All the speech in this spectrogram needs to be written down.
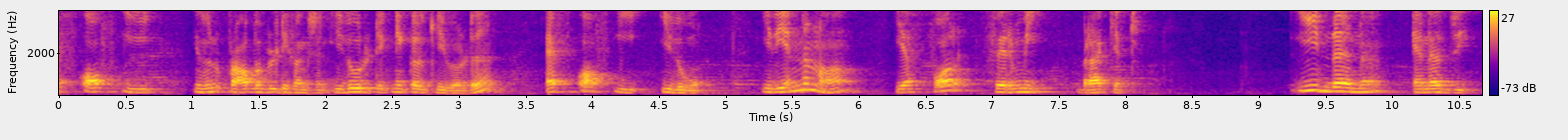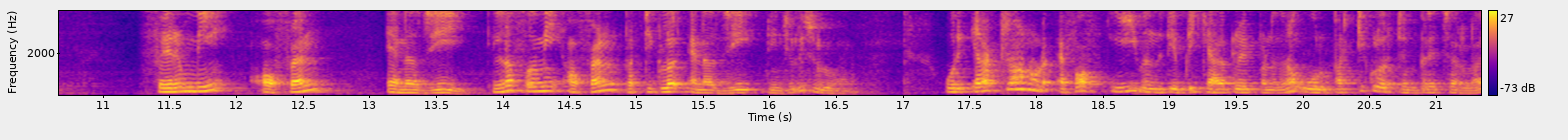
F of E இது வந்து ப்ராபபிலிட்டி ஃபங்க்ஷன் இது ஒரு technical keyword F of E இதுவும். இது என்னென்னா எஃப் ஆர் ஃபெர்மி ப்ராக்கெட் என்ன? Energy Fermi of an energy இல்லைனா Fermi of an particular energy அப்படின்னு சொல்லி சொல்லுவாங்க. ஒரு எலக்ட்ரானோட எஃப் ஆஃப் இ வந்துட்டு எப்படி கால்குலேட் பண்ணுதுன்னா ஒரு பர்டிகுலர் டெம்பரேச்சரில்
